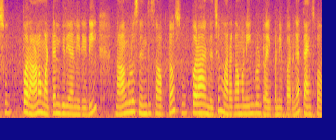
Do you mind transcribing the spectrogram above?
சூப்பரான மட்டன் பிரியாணி ரெடி நாங்களும் செஞ்சு சாப்பிட்டோம். சூப்பராக இருந்துச்சு. மறக்காமல் நீங்களும் ட்ரை பண்ணி பாருங்கள் தேங்க்ஸ் ஃபார்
